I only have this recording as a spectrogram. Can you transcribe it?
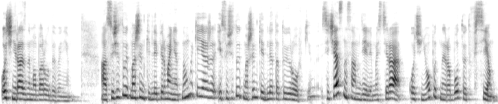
очень разным оборудованием. А, существуют машинки для перманентного макияжа и существуют машинки для татуировки. Сейчас на самом деле мастера очень опытные, работают всем.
